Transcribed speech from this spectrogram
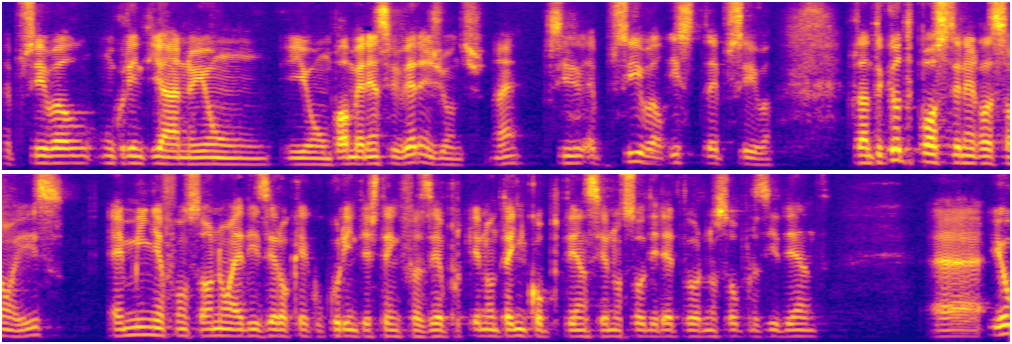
é possível um corintiano e um, e um palmeirense viverem juntos, não é? É possível, isso é possível. Portanto, o que eu te posso dizer em relação a isso, a minha função não é dizer o que é que o Corinthians tem que fazer, porque eu não tenho competência, não sou diretor, não sou presidente. Uh, eu,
